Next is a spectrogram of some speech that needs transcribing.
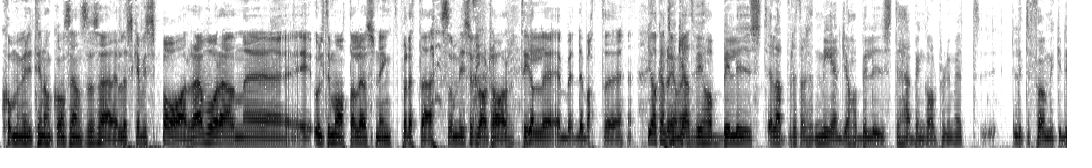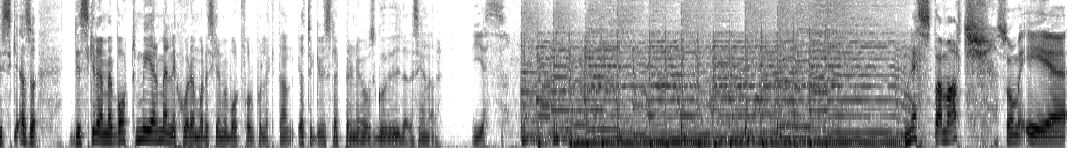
kommer vi till någon konsensus här eller ska vi spara våran uh, ultimata lösning på detta som vi såklart har till ja. Eh, debatt? Uh, jag kan tycka att vi har belyst, eller rättare sagt media har belyst det här bengalproblemet lite för mycket. Det, sk alltså, det skrämmer bort mer människor än vad det skrämmer bort folk på läktaren. Jag tycker vi släpper det nu och så går vi vidare senare. Yes. Nästa match som är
